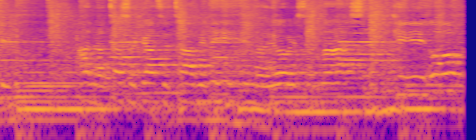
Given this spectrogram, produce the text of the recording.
あなた探すたびに今より覚ます記憶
